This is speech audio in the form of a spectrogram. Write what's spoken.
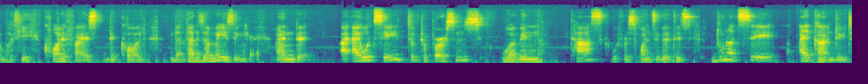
but He qualifies the called. That, that is amazing. And I, I would say to, to persons who have been tasked with responsibilities, do not say, I can't do it.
